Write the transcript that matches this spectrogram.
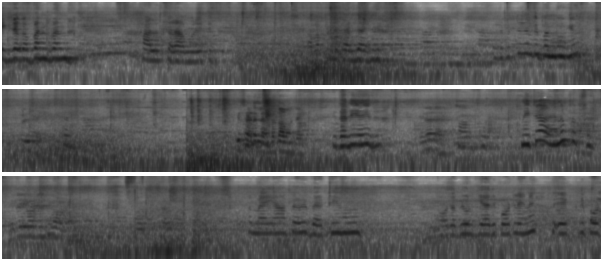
एक जगह बंद बंद। हालत ख़राब हो रही थी। अब अपने घर जाएँगे। अरे जल्दी बंद हो गया। ये साइड ले बताओ मुझे। इधर ही है इधर। इधर है? हाँ नीचे आया ना सबसे तो मैं यहाँ पे अभी बैठी हूँ। और अभी उल गया रिपोर्ट लेने। एक रिपोर्ट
